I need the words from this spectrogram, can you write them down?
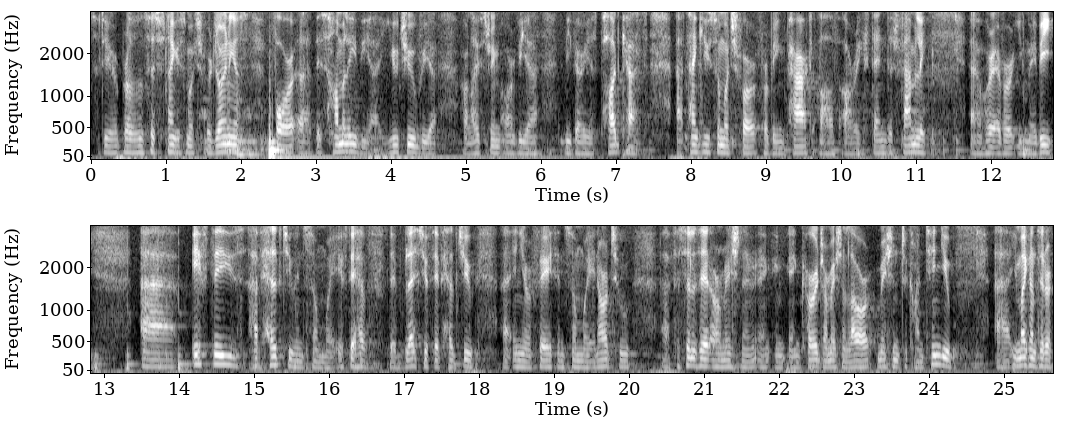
So, dear brothers and sisters, thank you so much for joining us for uh, this homily via YouTube, via our live stream, or via the various podcasts. Uh, thank you so much for, for being part of our extended family, uh, wherever you may be. Uh, if these have helped you in some way, if they have they've blessed you, if they've helped you uh, in your faith in some way, in order to uh, facilitate our mission and, and, and, encourage our mission, allow our mission to continue, you might consider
